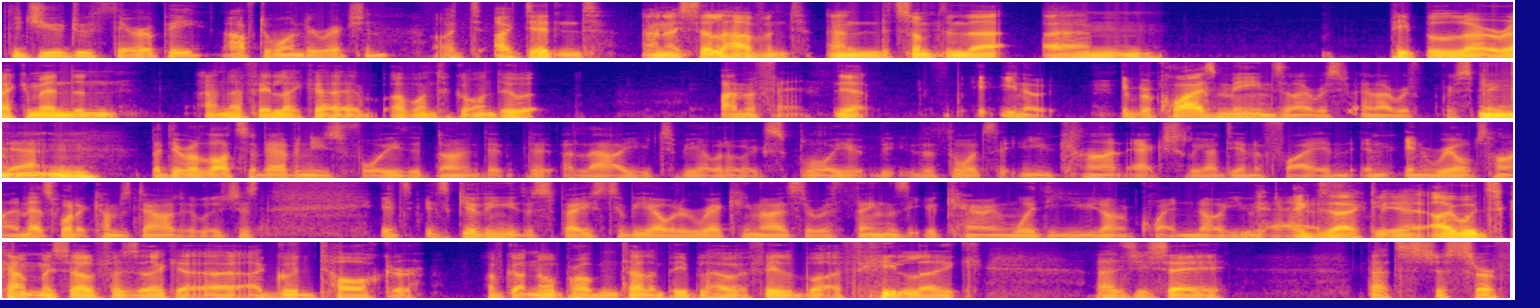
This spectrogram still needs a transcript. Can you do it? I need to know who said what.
Speaker 1: Did you do therapy after One Direction?
Speaker 2: I, I didn't, and I still haven't, and it's something that um, people are recommending, and I feel like I, I want to go and do it.
Speaker 1: I'm a fan.
Speaker 2: Yeah.
Speaker 1: You know, it requires means, and I res- and I re- respect mm, that. Mm, mm. But there are lots of avenues for you that don't that, that allow you to be able to explore your, the thoughts that you can't actually identify in, in, in real time. That's what it comes down to. It's just it's it's giving you the space to be able to recognize there are things that you're carrying with you you don't quite know you have.
Speaker 2: Exactly. Yeah, I would count myself as like a, a good talker. I've got no problem telling people how I feel, but I feel like, as you say, that's just surface.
